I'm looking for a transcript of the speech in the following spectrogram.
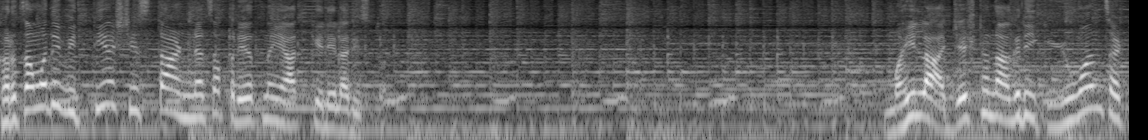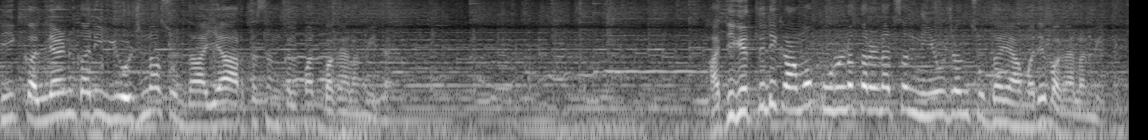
खर्चामध्ये वित्तीय शिस्त आणण्याचा प्रयत्न यात केलेला दिसतो महिला ज्येष्ठ नागरिक युवांसाठी कल्याणकारी योजना सुद्धा या अर्थसंकल्पात बघायला मिळतात हाती घेतलेली कामं पूर्ण करण्याचं नियोजन सुद्धा यामध्ये बघायला मिळतं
